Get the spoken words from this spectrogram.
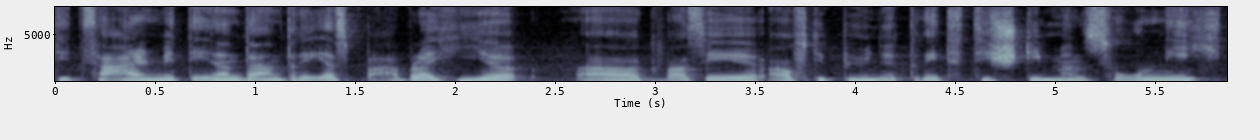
die Zahlen, mit denen der Andreas Babler hier äh, quasi auf die Bühne tritt, die stimmen so nicht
